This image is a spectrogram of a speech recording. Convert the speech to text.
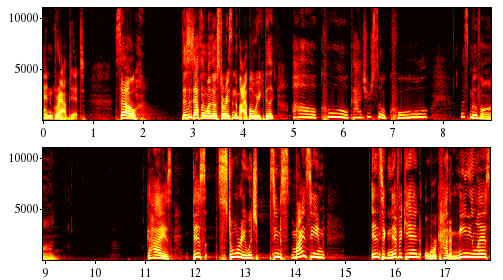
and grabbed it. So, this is definitely one of those stories in the Bible where you could be like, oh, cool. God, you're so cool. Let's move on. Guys, this story, which seems might seem insignificant or kind of meaningless,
